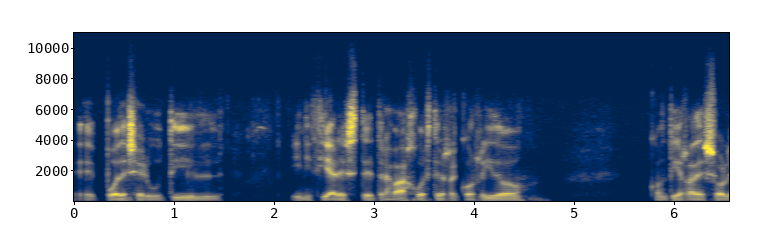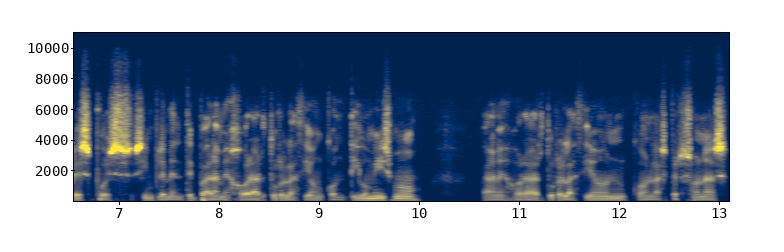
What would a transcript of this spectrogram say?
eh, puede ser útil iniciar este trabajo, este recorrido con Tierra de Soles, pues simplemente para mejorar tu relación contigo mismo, para mejorar tu relación con las personas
